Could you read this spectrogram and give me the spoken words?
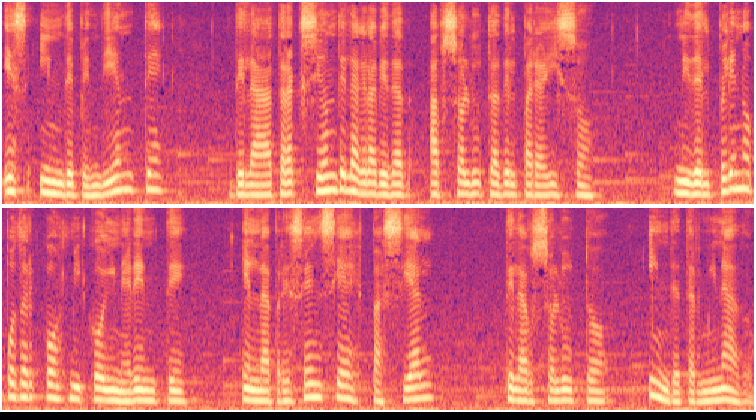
es independiente de la atracción de la gravedad absoluta del paraíso, ni del pleno poder cósmico inherente en la presencia espacial del absoluto indeterminado.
